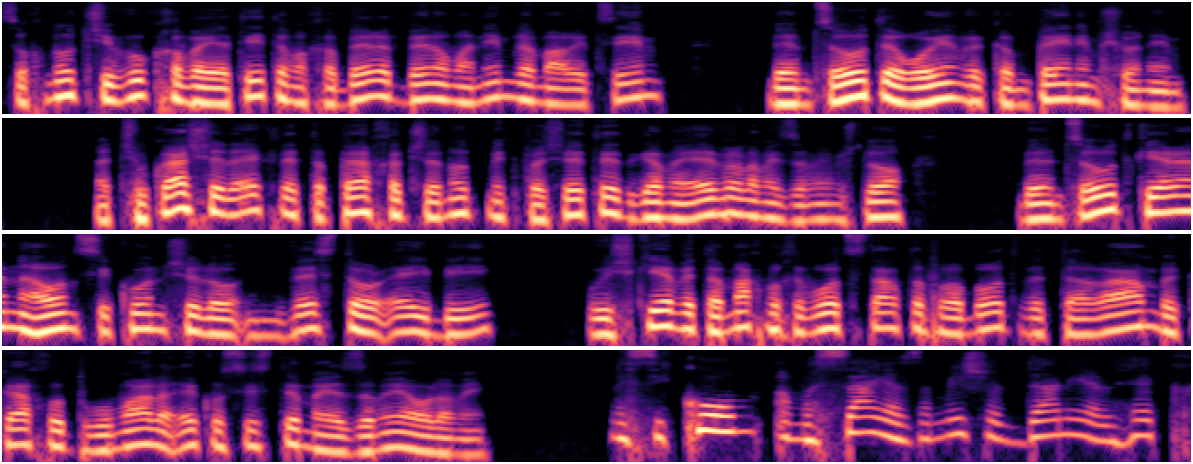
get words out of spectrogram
סוכנות שיווק חווייתית המחברת בין אומנים למעריצים באמצעות אירועים וקמפיינים שונים. התשוקה של אק לטפח חדשנות מתפשטת גם מעבר למיזמים שלו. באמצעות קרן ההון סיכון שלו, Investor AB, הוא השקיע ותמך בחברות סטארט-אפ רבות ותרם בכך עוד תרומה לאקו-סיסטם היזמי העולמי. לסיכום, המסע היזמי של דניאל אק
